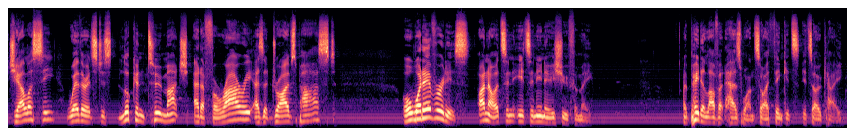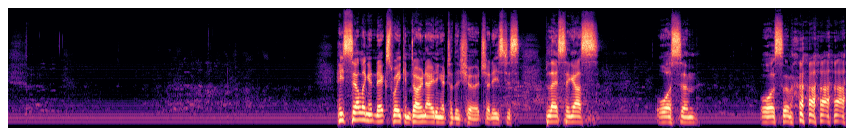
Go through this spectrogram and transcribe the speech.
jealousy, whether it's just looking too much at a Ferrari as it drives past, or whatever it is. I know it's an, it's an inner issue for me. Peter Lovett has one, so I think it's, it's okay. He's selling it next week and donating it to the church, and he's just blessing us. Awesome. Awesome.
